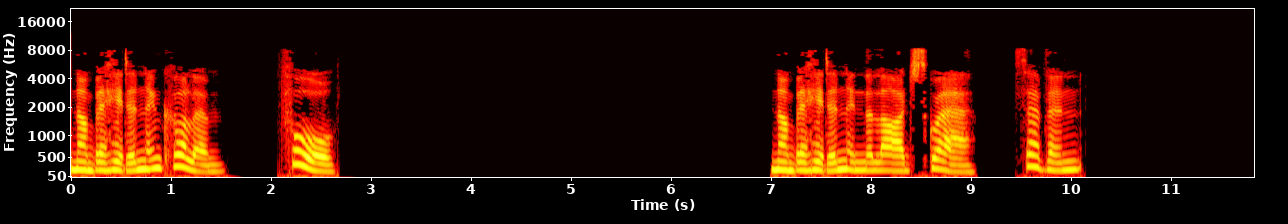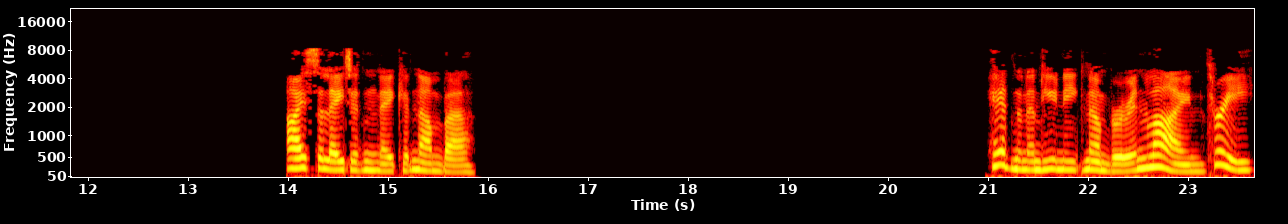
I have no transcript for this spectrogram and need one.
Number hidden in column 4. Number hidden in the large square 7. Isolated and naked number hidden and unique number in line 3.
